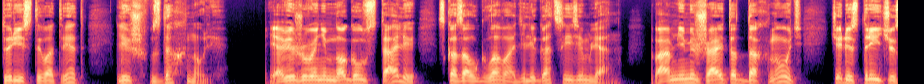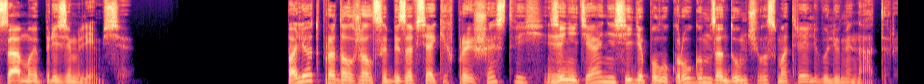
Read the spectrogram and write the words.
Туристы в ответ лишь вздохнули. «Я вижу, вы немного устали», — сказал глава делегации землян. «Вам не мешает отдохнуть. Через три часа мы приземлимся». Полет продолжался безо всяких происшествий. Зенитяне, сидя полукругом, задумчиво смотрели в иллюминаторы.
